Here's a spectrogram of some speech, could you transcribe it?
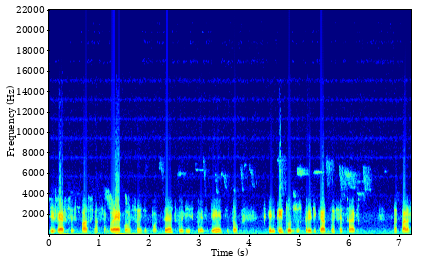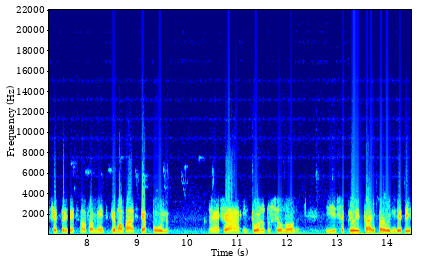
diversos espaços na Assembleia, comissões importantes, foi vice-presidente, então acho que ele tem todos os predicados necessários né, para ser presidente novamente, ter uma base de apoio né, já em torno do seu nome, e isso é prioritário para o MDB,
